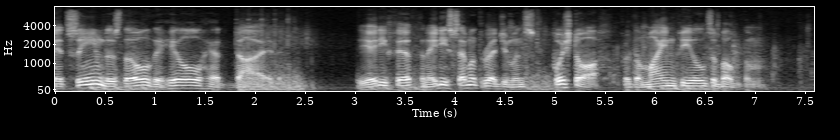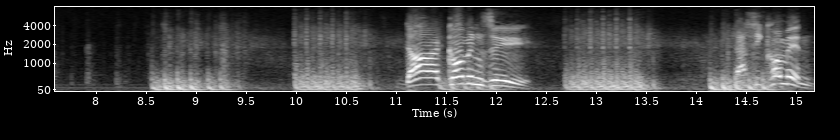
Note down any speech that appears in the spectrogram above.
When it seemed as though the hill had died, the 85th and 87th regiments pushed off for the minefields above them. Da kommen sie! Lass sie kommen!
